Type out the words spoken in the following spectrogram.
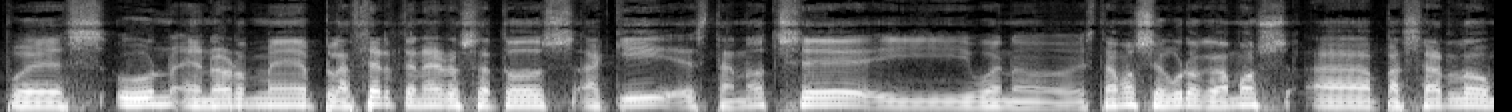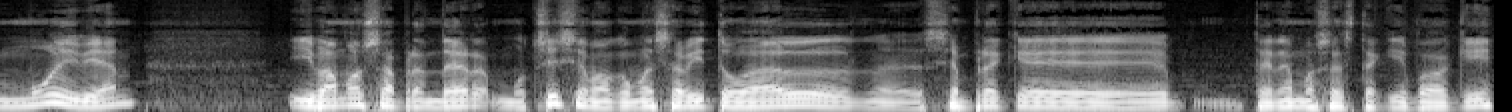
Pues un enorme placer teneros a todos aquí esta noche y bueno, estamos seguros que vamos a pasarlo muy bien y vamos a aprender muchísimo, como es habitual eh, siempre que tenemos este equipo aquí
